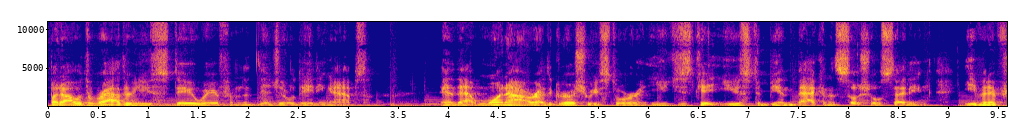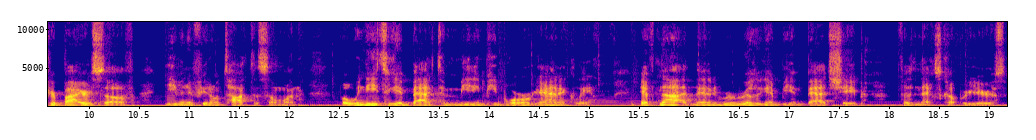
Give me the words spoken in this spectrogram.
But I would rather you stay away from the digital dating apps and that one hour at the grocery store. You just get used to being back in a social setting, even if you're by yourself, even if you don't talk to someone. But we need to get back to meeting people organically. If not, then we're really going to be in bad shape for the next couple years.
